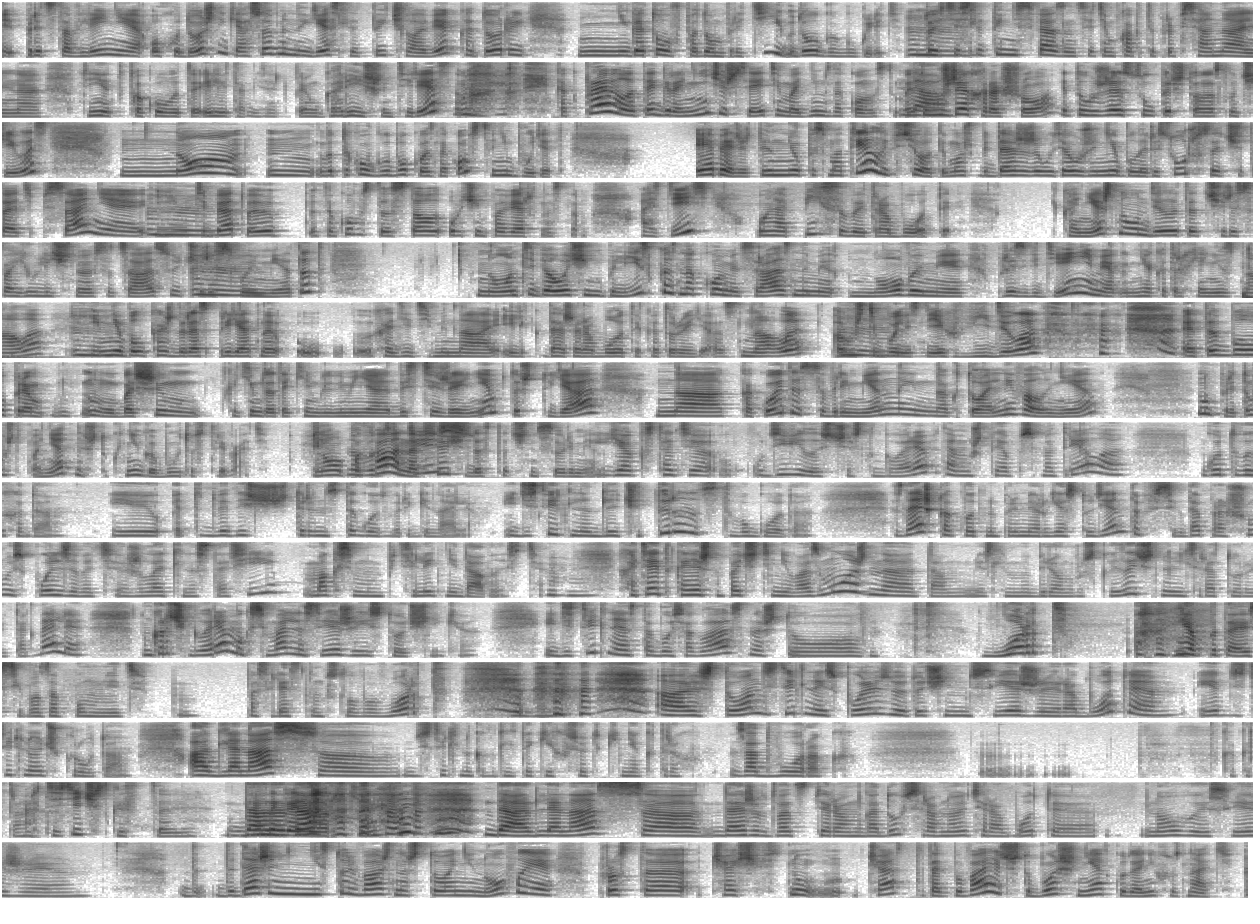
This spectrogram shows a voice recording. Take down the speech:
пред- впе- представления о художнике, особенно если ты человек, который не готов потом прийти и долго гуглить. То есть, если ты не связан с этим как-то профессионально, у тебя нет какого-то, или там, не знаю, прям горишь интересом, как правило, ты ограничишься этим одним знакомством. Это Да. уже хорошо, это уже супер, что оно случилось, но вот такого глубокого знакомства не будет. И опять же, ты на него посмотрел, и все, ты, может быть, даже у тебя уже не было ресурса читать писание, и у тебя твое знакомство стало очень поверхностным. А здесь он описывает работы. Конечно, он делает это через свою личную ассоциацию, через Мгм. свой метод, но он тебя очень близко знакомит с разными новыми произведениями, некоторых я не знала, и Мгм. мне было каждый раз приятно у- ходить имена или даже работы, которые я знала, а уж тем более, если я их видела. Это было прям ну, большим каким-то таким для меня достижением, то, что я на какой-то современной, на актуальной волне, ну, при том, что понятно, что книга будет устаревать. Но Ну, пока вот она все еще достаточно современная. Я, кстати, удивилась, честно говоря, потому что я посмотрела год выхода. И это 2014 год в оригинале. И действительно, для 2014 года, знаешь, как вот, например, я студентов всегда прошу использовать желательно статьи максимум пятилетней давности. Мгм. Хотя это, конечно, почти невозможно, там, если мы берем русскоязычную литературу и так далее. Ну, короче говоря, максимально свежие источники. И действительно, я с тобой согласна, что Word, я пытаюсь его запомнить посредством слова Word, а, что он действительно использует очень свежие работы, и это действительно очень круто. А для нас, э, действительно, как для таких все таки некоторых задворок, э, как это? Артистической сцены. Да, да, да. Да, для нас э, даже в 21 году все равно эти работы новые, свежие. Да, да даже не столь важно, что они новые, просто чаще, ну, часто так бывает, что больше нет куда о них узнать.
